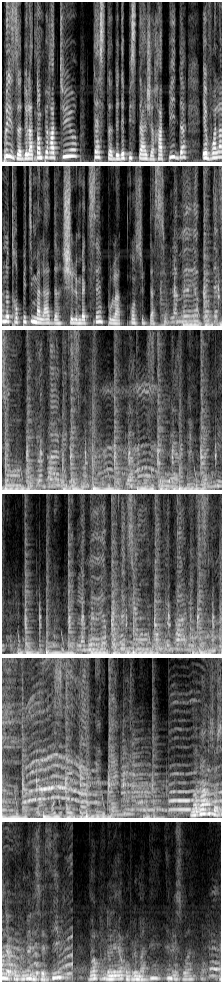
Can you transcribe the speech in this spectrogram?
Prise de la température, test de dépistage rapide et voilà notre petit malade chez le médecin pour la consultation. La meilleure protection contre le paludisme, la imprégnée. La meilleure protection contre le paludisme, la imprégnée. Madame, ce sont des comprimés dispersifs donc vous donnez un comprimé matin et le soir. Hein.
